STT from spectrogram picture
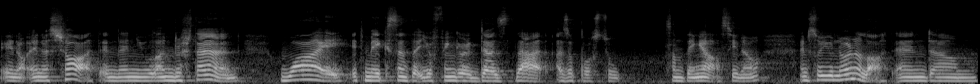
you know, in a shot, and then you will understand why it makes sense that your finger does that as opposed to something else, you know. And so you learn a lot, and um,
